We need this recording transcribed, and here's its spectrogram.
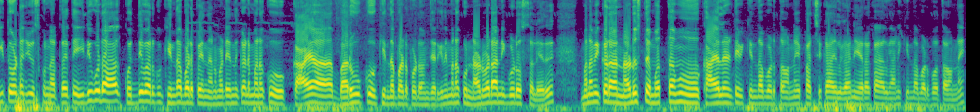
ఈ తోట చూసుకున్నట్లయితే ఇది కూడా కొద్ది వరకు కింద పడిపోయింది అనమాట ఎందుకంటే మనకు కాయ బరువుకు కింద పడిపోవడం జరిగింది. మనకు నడవడానికి కూడా వస్తలేదు. మనం ఇక్కడ నడుస్తే మొత్తము కాయలు అనేవి కింద పడుతూ ఉన్నాయి. పచ్చికాయలు కానీ ఎర్రకాయలు కానీ కింద పడిపోతూ ఉన్నాయి.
